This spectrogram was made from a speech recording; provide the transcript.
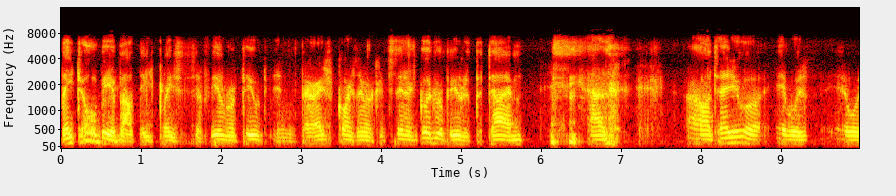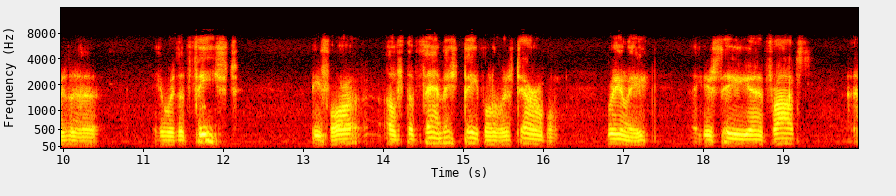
they told me about these places of ill repute in Paris. Of course, they were considered good repute at the time. and uh, I'll tell you, uh, it was, it was a, it was a feast before of the famished people. It was terrible, really. You see, uh, France uh,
